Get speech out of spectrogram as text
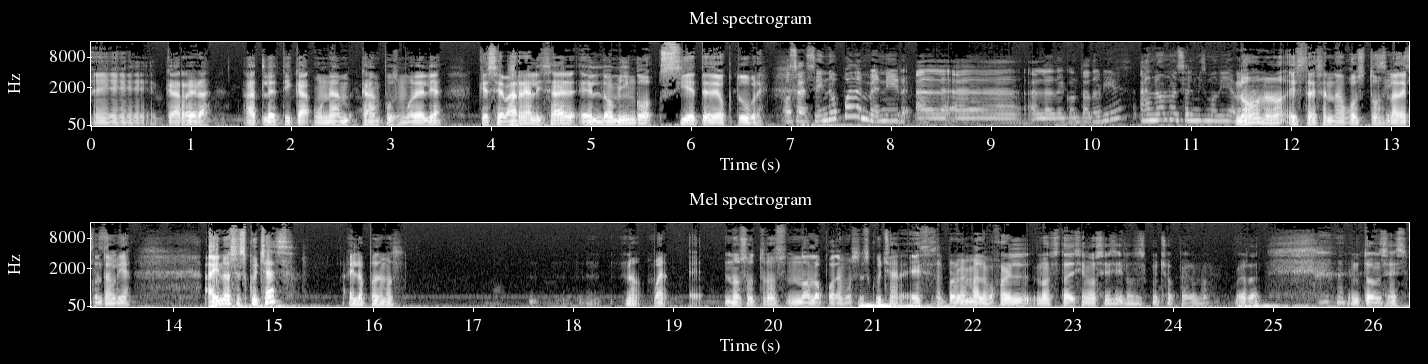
eh, carrera atlética UNAM Campus Morelia, que se va a realizar el domingo 7 de octubre. O sea, si no pueden venir a la, a, a la de contaduría. Ah, no, no es el mismo día. No, ¿verdad? no, no, esta es en agosto, Sí, la de sí, contaduría. ¿Ahí nos escuchas? Ahí lo podemos. No, bueno, eh, nosotros no lo podemos escuchar, ese es el problema. A lo mejor él nos está diciendo, sí, sí, los escucho, pero no, ¿verdad? Entonces,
